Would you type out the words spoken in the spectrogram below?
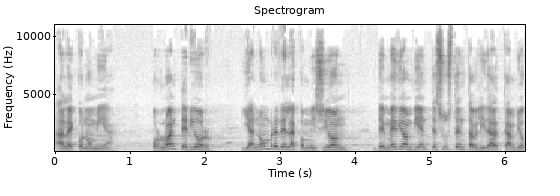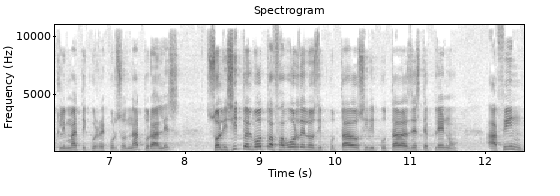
a la economía. Por lo anterior, y a nombre de la Comisión de Medio Ambiente, Sustentabilidad, Cambio Climático y Recursos Naturales, solicito el voto a favor de los diputados y diputadas de este Pleno, a fin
